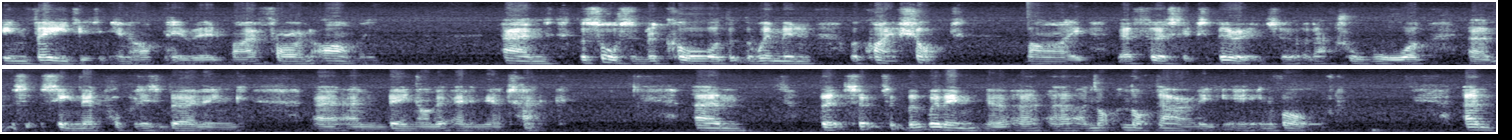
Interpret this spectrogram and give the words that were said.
invaded in our period by a foreign army. And the sources record that the women were quite shocked by their first experience of, actual war, um, seeing their properties burning uh, and being under enemy attack. Um, but, but women uh, uh, are not, not directly involved. Um,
